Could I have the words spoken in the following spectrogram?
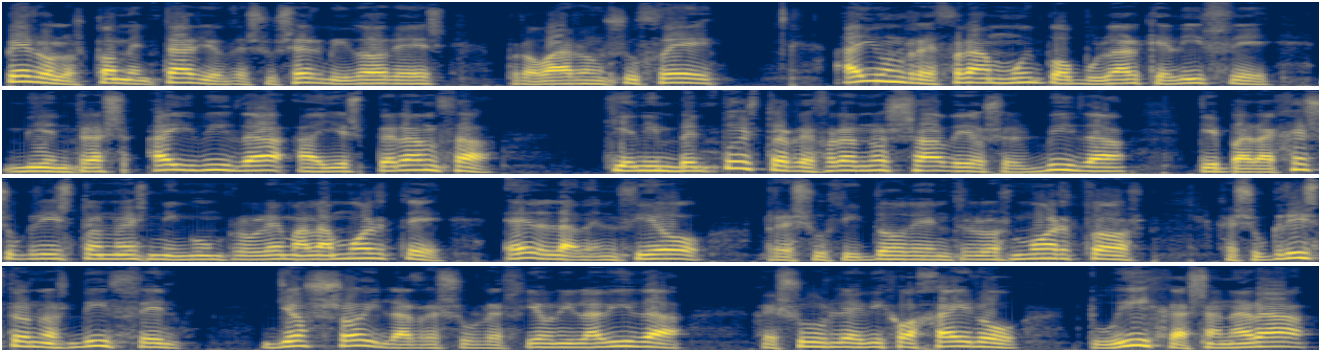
pero los comentarios de sus servidores probaron su fe. Hay un refrán muy popular que dice mientras hay vida hay esperanza. Quien inventó este refrán no sabe o se olvida que para Jesucristo no es ningún problema la muerte. Él la venció, resucitó de entre los muertos, Jesucristo nos dice Yo soy la resurrección y la vida. Jesús le dijo a Jairo Tu hija sanará.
